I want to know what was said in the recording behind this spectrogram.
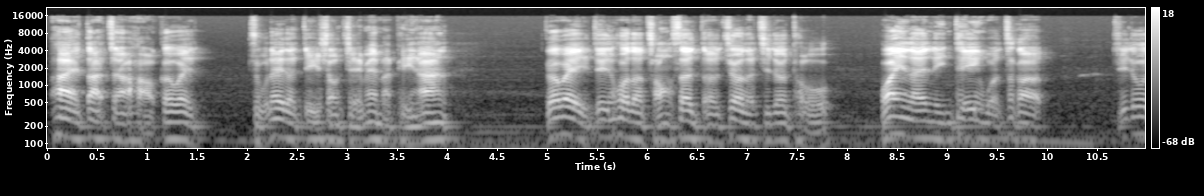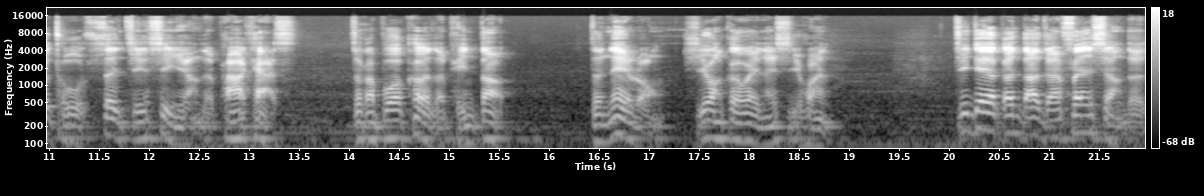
嗨，大家好，各位主内的弟兄姐妹们平安。各位已经获得重生得救的基督徒，欢迎来聆听我这个基督徒圣经信仰的 Podcast 这个播客的频道的内容。希望各位能喜欢。今天要跟大家分享的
